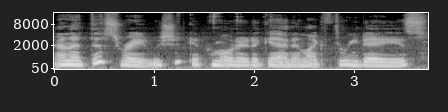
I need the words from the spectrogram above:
And at this rate, we should get promoted again in like three days.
